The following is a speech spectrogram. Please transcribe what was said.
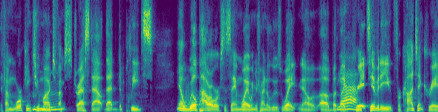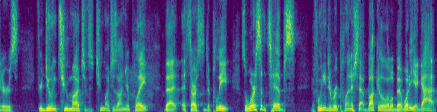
if I'm working too mm-hmm. much, if mm-hmm. I'm stressed out, that depletes. You know, willpower works the same way when you're trying to lose weight. You know, uh, but yeah. like creativity for content creators if you're doing too much, if too much is on your plate, that it starts to deplete. So, what are some tips if we need to replenish that bucket a little bit? What do you got?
